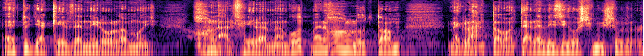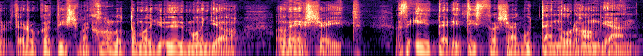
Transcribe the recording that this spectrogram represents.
el tudják képzelni rólam, hogy halálfélelmem volt, mert hallottam, meg láttam a televíziós műsorokat is, meg hallottam, hogy ő mondja a verseit az éteri tisztaságú tenor hangján.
